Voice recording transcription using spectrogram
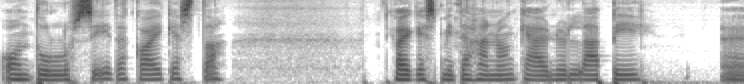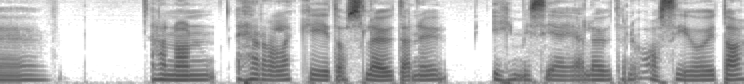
on tullut siitä kaikesta, kaikesta mitä hän on käynyt läpi. Uh, hän on Herralle kiitos löytänyt ihmisiä ja löytänyt asioita,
